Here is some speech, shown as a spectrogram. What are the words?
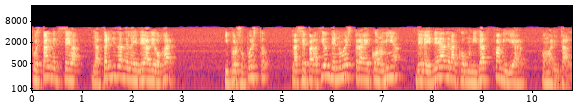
Pues tal vez sea la pérdida de la idea de hogar y, por supuesto, la separación de nuestra economía de la idea de la comunidad familiar o marital.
